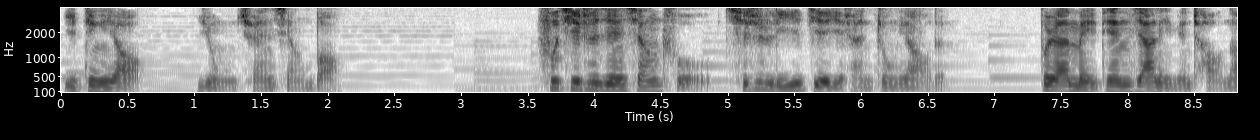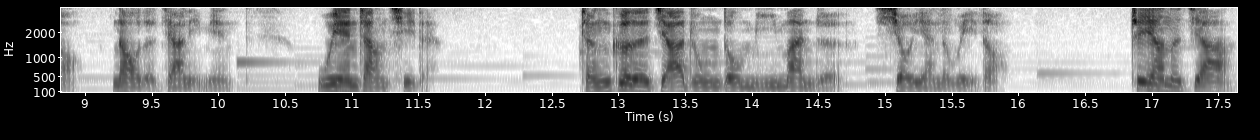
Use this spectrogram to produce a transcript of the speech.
一定要涌泉相报。夫妻之间相处，其实理解也是很重要的，不然每天家里面吵闹，闹得家里面乌烟瘴气的，整个的家中都弥漫着硝烟的味道，这样的家，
